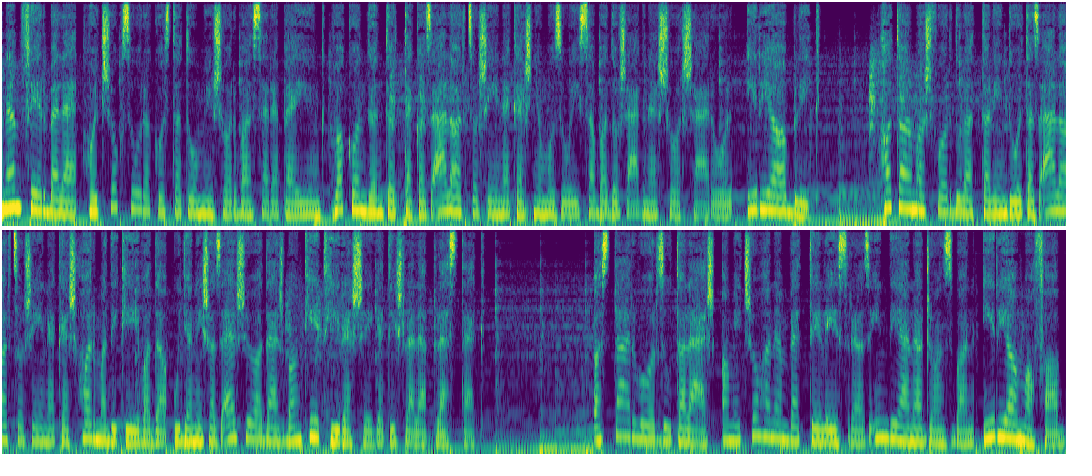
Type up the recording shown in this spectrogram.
Nem fér bele, hogy sok szórakoztató műsorban szerepeljünk, vakon döntöttek az állarcos énekes nyomozói Szabados Ágnes sorsáról, írja a Blick. Hatalmas fordulattal indult az állarcos énekes harmadik évada, ugyanis az első adásban két hírességet is lelepleztek. A Star Wars utalás, amit soha nem vettél észre az Indiana Jonesban, írja a Mafab.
